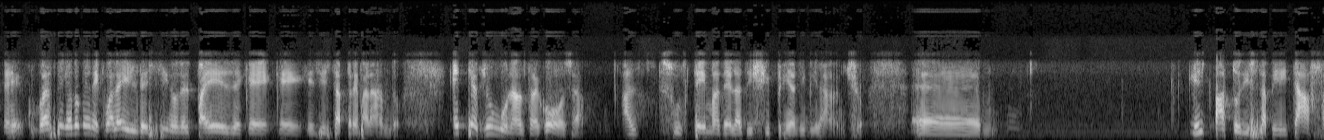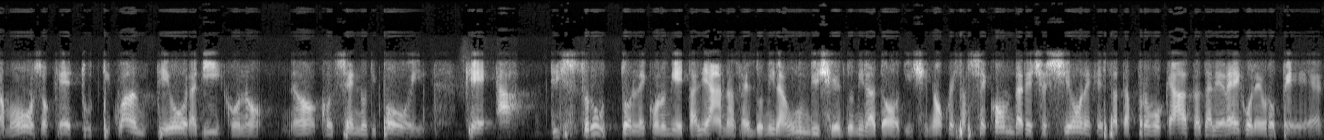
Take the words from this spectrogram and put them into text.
eh, va spiegato bene qual è il destino del Paese che, che, che si sta preparando. E ti aggiungo un'altra cosa al, sul tema della disciplina di bilancio. Eh, il patto di stabilità famoso che tutti quanti ora dicono no, col senno di poi che ha distrutto l'economia italiana tra il 2011 e il 2012, no? questa seconda recessione che è stata provocata dalle regole europee,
